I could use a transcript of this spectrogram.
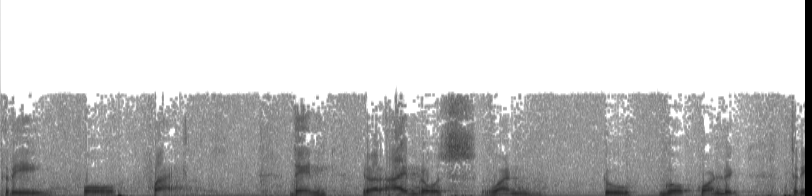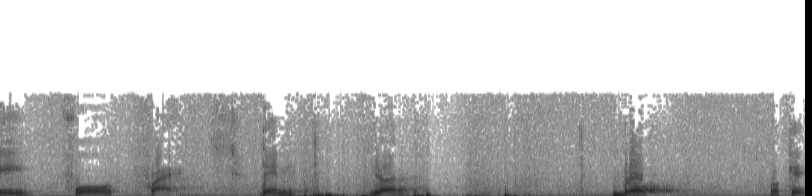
three, four, five. Then your eyebrows. One, two, go on. Three, four, five. Then your brow. Okay?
